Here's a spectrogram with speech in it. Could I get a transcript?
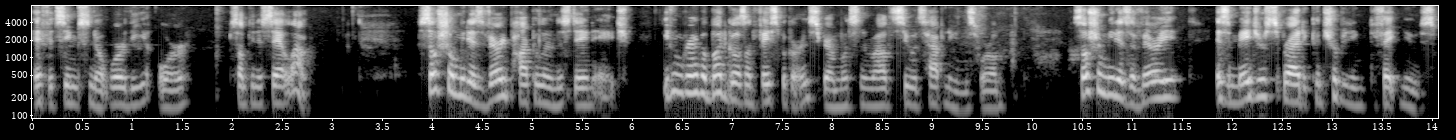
if it seems noteworthy or something to say out loud. Social media is very popular in this day and age. Even Grandpa Bud goes on Facebook or Instagram once in a while to see what's happening in this world. Social media is a very is a major spread contributing to fake news.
